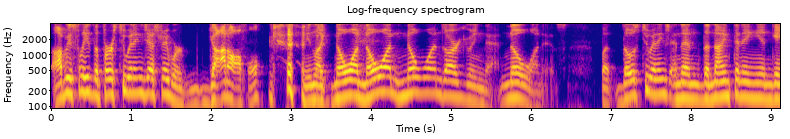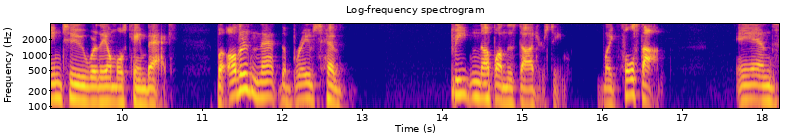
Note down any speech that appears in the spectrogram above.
obviously the first two innings yesterday were god awful. I mean, like no one, no one, no one's arguing that. No one is. But those two innings, and then the ninth inning in Game Two where they almost came back. But other than that, the Braves have beaten up on this Dodgers team, like full stop. And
